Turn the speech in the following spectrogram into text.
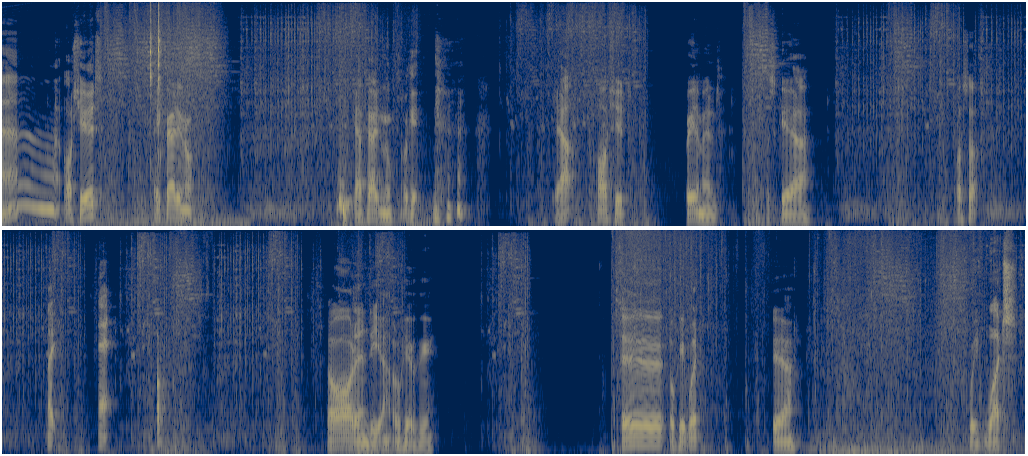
Ah, oh shit. Jeg er ikke færdig nu. Jeg er færdig nu, okay. ja, oh shit. Wait a minute. Så skal jeg... Og så... Nej. Nej. Op. Sådan der. Okay, okay. Øh, okay, what? Ja. Yeah. Wait, what?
